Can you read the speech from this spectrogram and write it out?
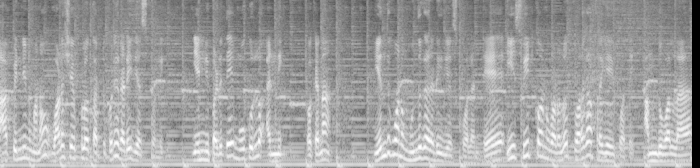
ఆ పిండిని మనం వడ షేప్లో తట్టుకొని రెడీ చేసుకోండి. ఎన్ని పడితే మూకుల్లో అన్ని. ఓకేనా? ఎందుకు మనం ముందుగా రెడీ చేసుకోవాలంటే ఈ స్వీట్ కార్న్ వడలు త్వరగా ఫ్రై అయిపోతాయి. అందువల్ల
